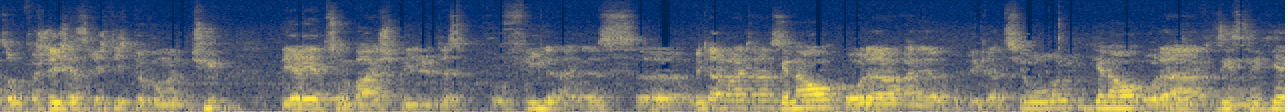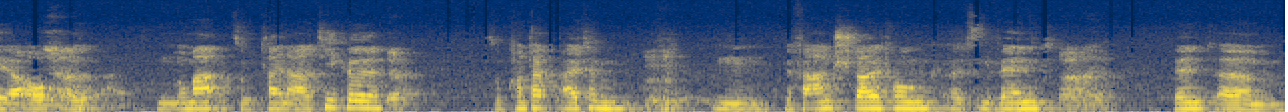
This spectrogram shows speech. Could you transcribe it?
Also verstehe ich das richtig, Dokumenttyp wäre jetzt zum Beispiel das Profil eines äh, Mitarbeiters genau. oder eine Publikation. Genau, oder also, siehst du hier ja auch ja. Also, normal, so ein kleiner Artikel, ja. so ein Kontakt-Item, mhm. eine Veranstaltung als Event. Ah, ja. Event ähm,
